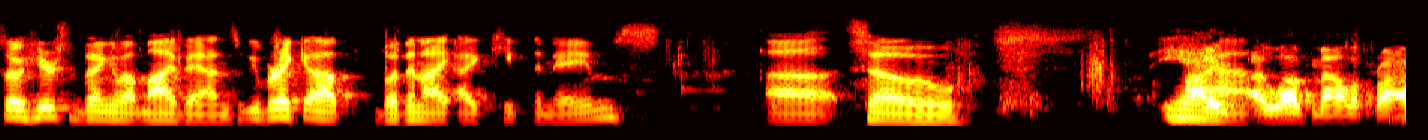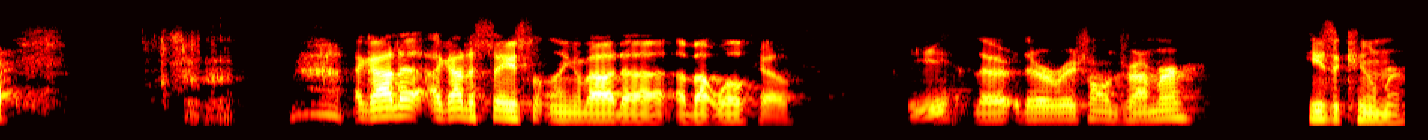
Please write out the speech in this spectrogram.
So here's the thing about my bands: we break up, but then I I keep the names. Uh, so yeah, I I love malaprops. I gotta I gotta say something about uh about Wilco. Yeah. Their their original drummer, he's a coomer.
